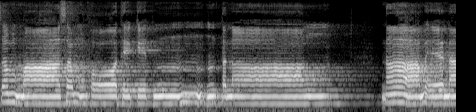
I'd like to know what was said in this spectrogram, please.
สัมมาสัมโพธิกิตตนังนาเมนะ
